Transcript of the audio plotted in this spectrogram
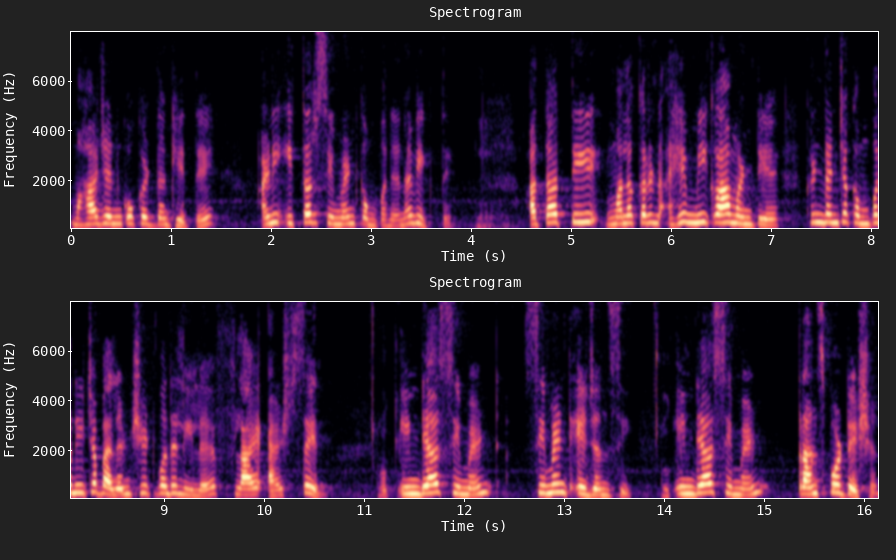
महाजनकोकडनं घेते आणि इतर सिमेंट कंपन्यांना विकते. आता ती मला कारण हे मी का म्हणते कारण त्यांच्या कंपनीच्या बॅलन्स शीटमध्ये लिहिलंय fly ash sale okay India cement cement agency. India cement transportation.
